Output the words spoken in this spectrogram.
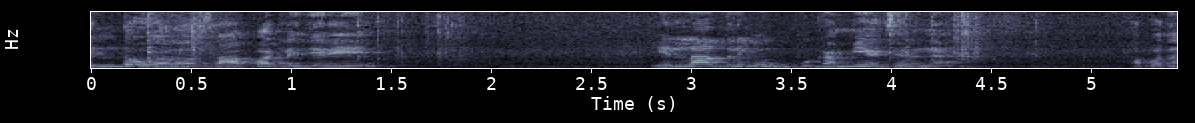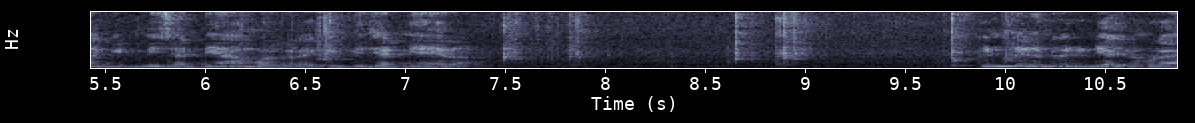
எந்த ஒரு அதாவது சாப்பாட்லையும் சரி எல்லாத்துலேயுமே உப்பு கம்மியாக வச்சுருங்க. அப்போ தான் கிட்னி சட்னி ஆகாமல் இருக்கல கிட்னி சட்னி ஆயிரும். கிண்டு கிண்டு கிண்டி இப்போ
